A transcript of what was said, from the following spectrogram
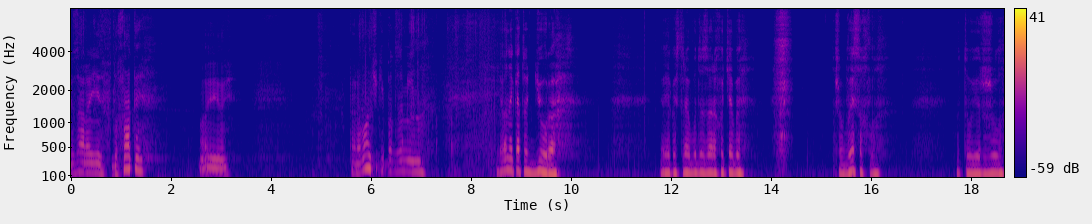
Зараз їду до хати. Ой-ой-ой. Поролончики під заміну. І вон яка тут дюра. Його Якось треба буде зараз хоча б, щоб висохло. Оту іржу.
